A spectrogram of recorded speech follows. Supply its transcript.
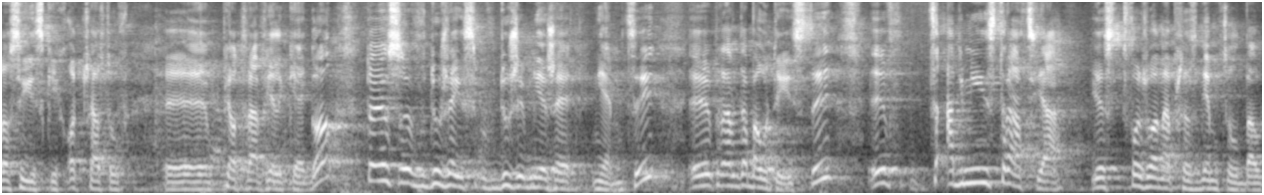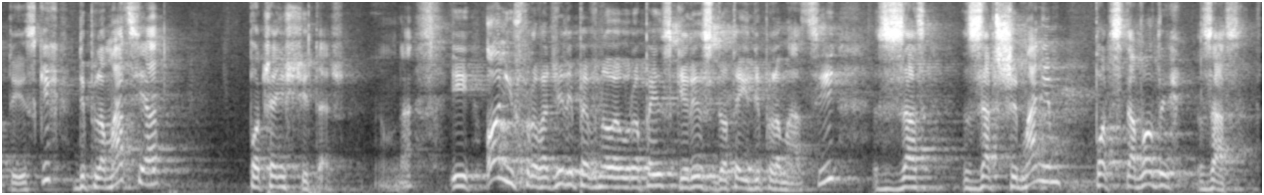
rosyjskich od czasów e, Piotra Wielkiego, to jest w, dużej, w dużej mierze Niemcy, e, prawda, bałtyjscy. E, administracja jest tworzona przez Niemców bałtyckich, dyplomacja po części też. I oni wprowadzili pewnoeuropejski rys do tej dyplomacji z, za, z zatrzymaniem podstawowych zasad.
